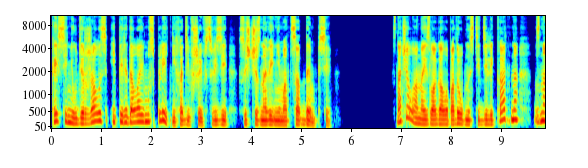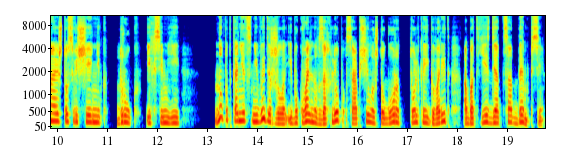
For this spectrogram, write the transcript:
Кэсси не удержалась и передала ему сплетни, ходившие в связи с исчезновением отца Демпси. Сначала она излагала подробности деликатно, зная, что священник — друг их семьи, но под конец не выдержала и буквально взахлёб сообщила, что город только и говорит об отъезде отца Демпси.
